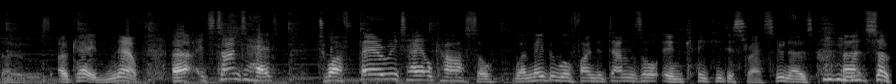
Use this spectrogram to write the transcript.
those. Okay, now uh, it's time to head to our fairy tale castle, where maybe we'll find a damsel in cakey distress. Who knows? uh, so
